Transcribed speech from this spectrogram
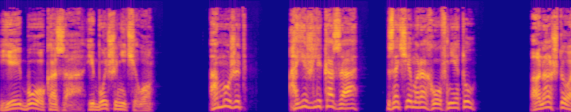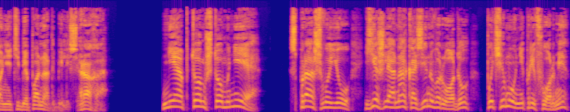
Ей-бо, коза! И больше ничего!» «А может, а ежели коза, зачем рогов нету?» «А на что они тебе понадобились, рога?» «Не об том, что мне. Спрашиваю, ежели она козиного роду, почему не при форме?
